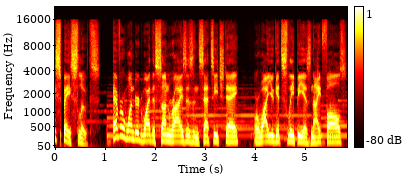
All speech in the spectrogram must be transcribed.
space sleuths! Ever wondered why the sun rises and sets each day, or why you get sleepy as night falls?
